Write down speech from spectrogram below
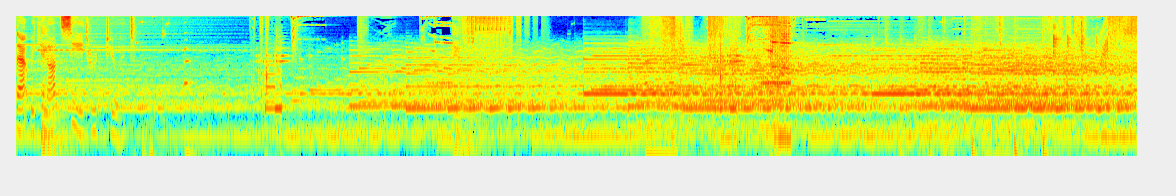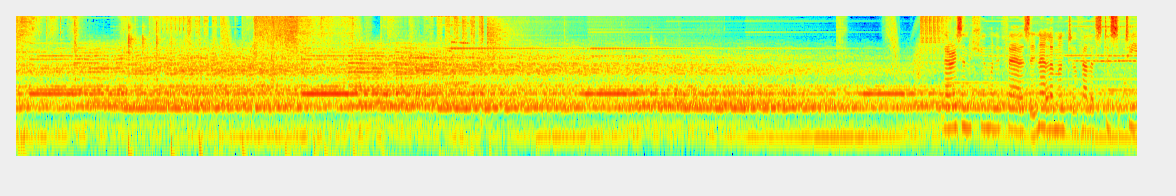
that we cannot see through to it. Affairs an element of elasticity.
